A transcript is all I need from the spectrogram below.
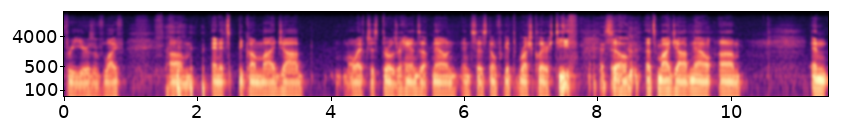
three years of life, um, and it's become my job. My wife just throws her hands up now and, and says, "Don't forget to brush Claire's teeth." so that's my job now. Um, and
